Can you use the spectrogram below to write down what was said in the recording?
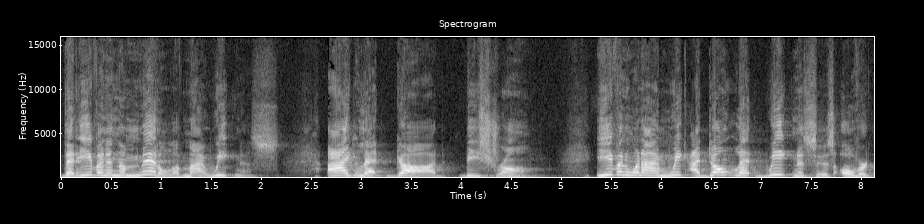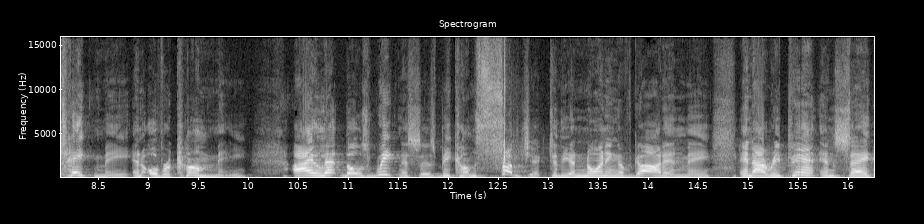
that even in the middle of my weakness, I let God be strong. Even when I'm weak, I don't let weaknesses overtake me and overcome me. I let those weaknesses become subject to the anointing of God in me. And I repent and say,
